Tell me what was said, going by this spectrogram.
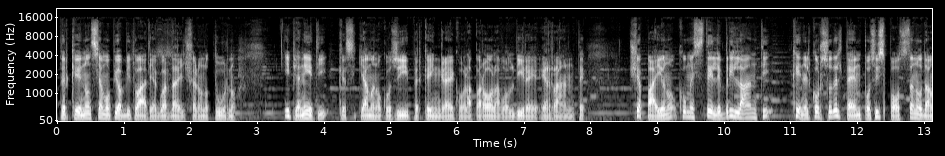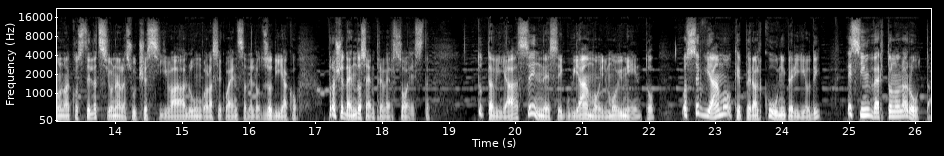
perché non siamo più abituati a guardare il cielo notturno. I pianeti, che si chiamano così perché in greco la parola vuol dire errante, ci appaiono come stelle brillanti che nel corso del tempo si spostano da una costellazione alla successiva lungo la sequenza dello zodiaco, procedendo sempre verso est. Tuttavia, se ne seguiamo il movimento, osserviamo che per alcuni periodi essi invertono la rotta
